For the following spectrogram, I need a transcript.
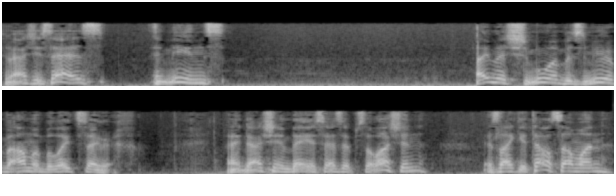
So Rashi says, it means, Aimesh shmua b'zmira ba'alma b'loit tzerich. Right? Rashi and Beis says that Psalashin is like you tell someone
